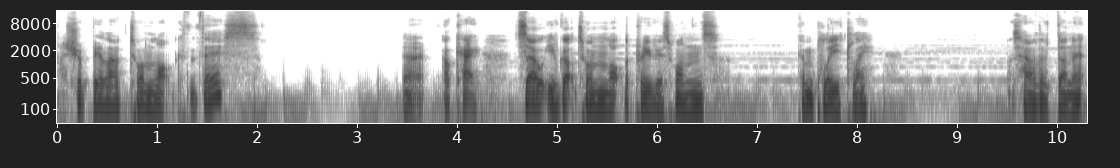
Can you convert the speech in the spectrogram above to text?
I should be allowed to unlock this. Uh, okay, so you've got to unlock the previous ones completely. That's how they've done it.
